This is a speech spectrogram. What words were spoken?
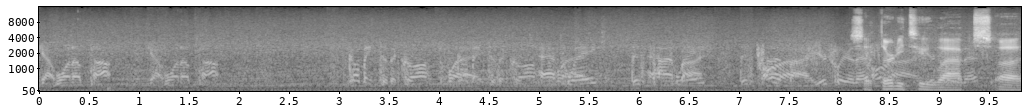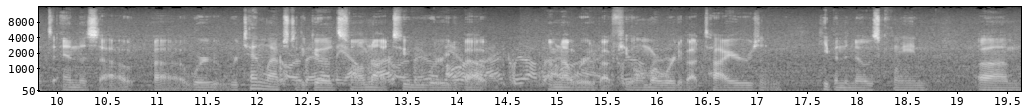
Got one up top. Got one up top. Coming to the cross flag. Coming to the cross halfway. This time by. So 32 laps uh, to end this out. Uh, we're we're 10 laps to the good, so I'm not too worried about. I'm not worried about fuel. I'm more worried about tires and keeping the nose clean. Um,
